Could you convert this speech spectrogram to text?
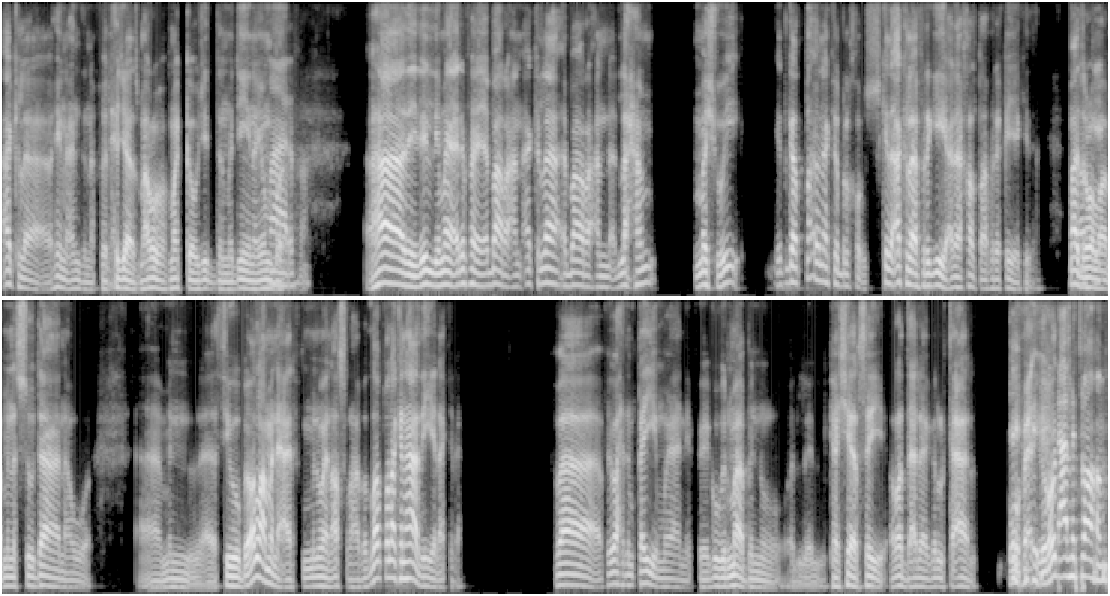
أكلة هنا عندنا في الحجاز معروفة في مكة وجدة المدينة ما ينبع أعرفها. هذه للي ما يعرفها عبارة عن أكلة عبارة عن لحم مشوي يتقطع وناكل بالخبز. كذا أكلة أفريقية عليها خلطة أفريقية كذا. ما أدري. والله من السودان أو آه، من اثيوبيا. والله ماني عارف من وين أصلها بالضبط ولكن هذه هي الأكلة. ففي واحد مقيمه يعني في Google Maps إنه ال- الكاشير سيء. رد عليه قال له تعال. هو فعلا يرد. تعال نتفاهم.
